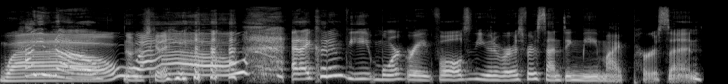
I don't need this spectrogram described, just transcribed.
Wow. How you know? No, I'm just kidding. And I couldn't be more grateful to the universe for sending me my person.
